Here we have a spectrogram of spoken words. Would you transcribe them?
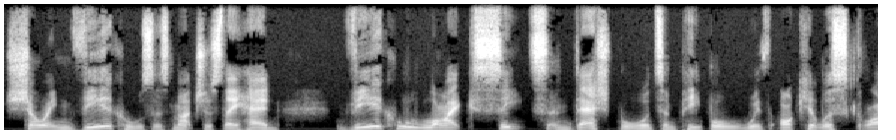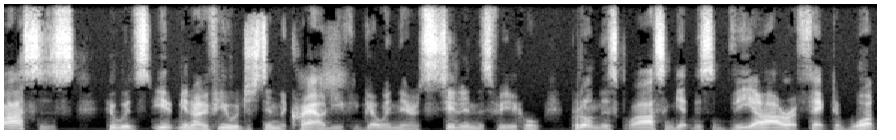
showing vehicles as much as they had vehicle-like seats and dashboards and people with Oculus glasses who would, you, you know, if you were just in the crowd, you could go in there and sit in this vehicle, put on this glass and get this VR effect of what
